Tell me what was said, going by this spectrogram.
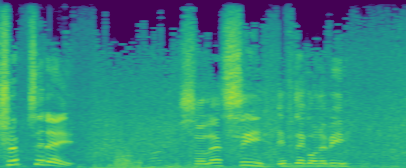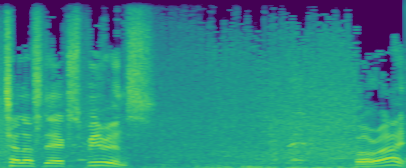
trip today. So let's see if they're going to be tell us their experience. All right.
